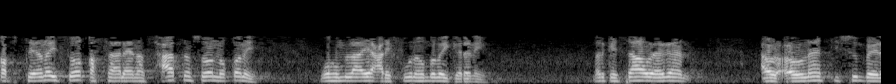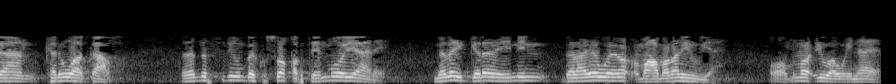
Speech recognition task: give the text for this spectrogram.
qabteen ay soo qafaaleen asxaabtan soo noqonaysa wahum laa yacrifuunahu mabay garanayn markay saa u eegaan cawlcawlnaantiisun bay idhahaan kani waa gaal dabeedna sidii un bay ku soo qabteen mooyaane mabay garanaynin balaayo weynoo cumaamadan inuu yahay oo noocii waaweynaaya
